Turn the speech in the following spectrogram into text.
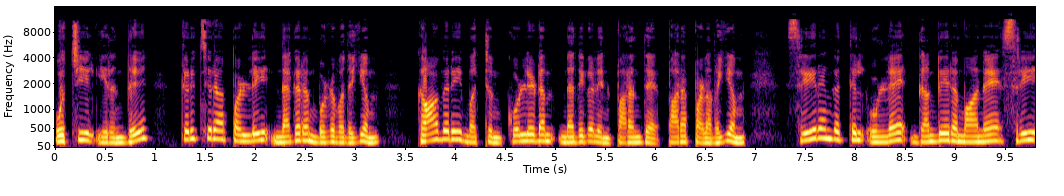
உச்சியில் இருந்து திருச்சிராப்பள்ளி நகரம் முழுவதையும் காவிரி மற்றும் கொள்ளிடம் நதிகளின் பரந்த பரப்பளவையும் ஸ்ரீரங்கத்தில் உள்ள கம்பீரமான ஸ்ரீ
